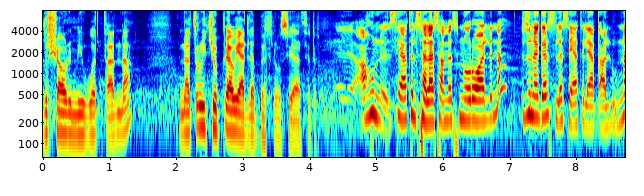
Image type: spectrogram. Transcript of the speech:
ድርሻውን የሚወጣና እና ጥሩ ኢትዮጵያዊ ያለበት ነው ሲያትል። አሁን ሲያትል 30 ዓመት ኖረዋልና ብዙ ነገር ስለ ሲያትል ያውቃሉ እና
